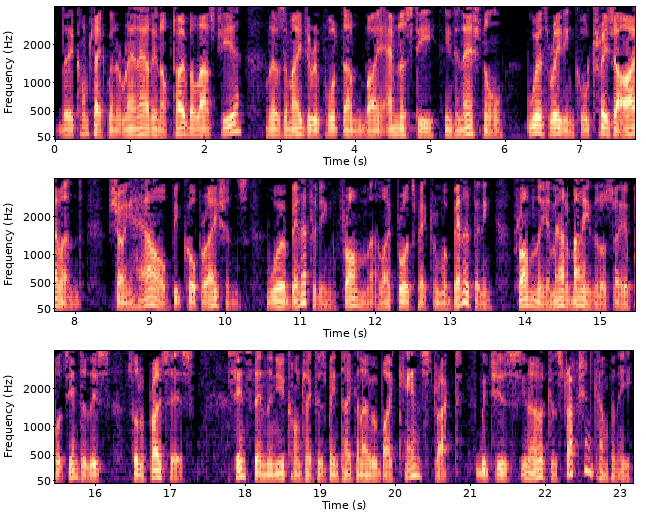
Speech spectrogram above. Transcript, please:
their contract when it ran out in October last year. There was a major report done by Amnesty International, worth reading, called Treasure Island, showing how big corporations were benefiting from, uh, like Broadspectrum were benefiting from the amount of money that Australia puts into this sort of process. Since then, the new contract has been taken over by Canstruct, which is, you know, a construction company.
